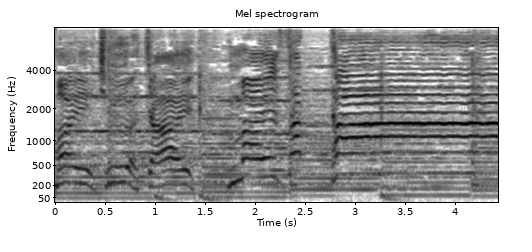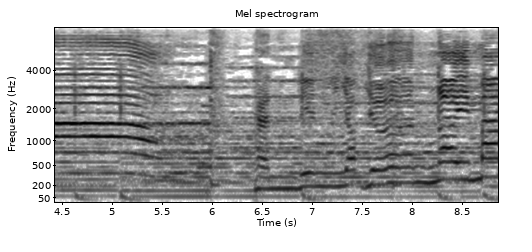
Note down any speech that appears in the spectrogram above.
ไม่เชื่อใจ ไม่ศรัทธาแผ่นดินยับเยินในไม่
